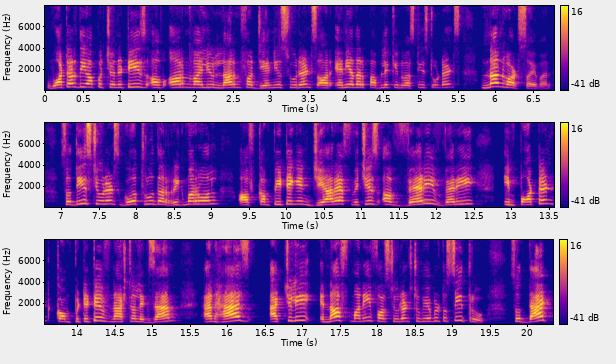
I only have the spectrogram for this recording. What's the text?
what are the opportunities of earn while you learn for JNU students or any other public university students? None whatsoever. So, these students go through the rigmarole of competing in JRF, which is a very, very important competitive national exam and has actually enough money for students to be able to see through. So, that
